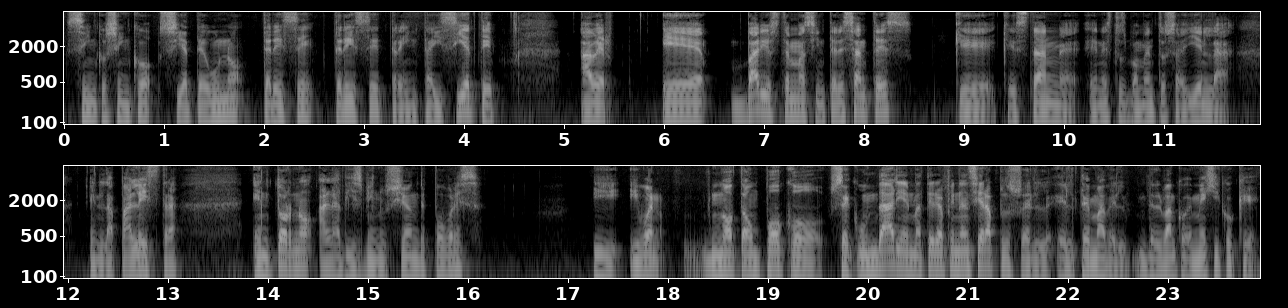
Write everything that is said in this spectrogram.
5571 131337. A ver, eh, varios temas interesantes que, que están eh, en estos momentos ahí en la, en la palestra en torno a la disminución de pobreza. Y, bueno, nota un poco secundaria en materia financiera, pues el, tema del, Banco de México que,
